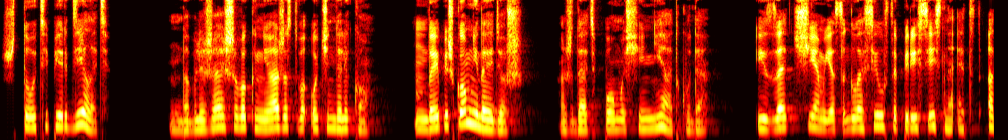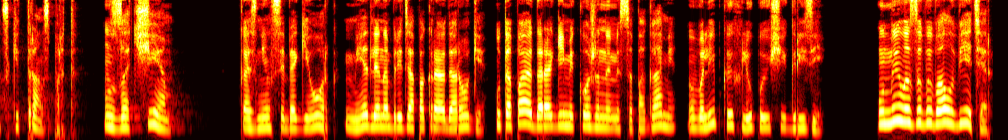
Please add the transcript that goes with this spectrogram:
что теперь делать. До ближайшего княжества очень далеко. Да и пешком не дойдешь. Ждать помощи неоткуда. И зачем я согласился пересесть на этот адский транспорт? Зачем? Казнил себя Георг, медленно бредя по краю дороги, утопая дорогими кожаными сапогами в липкой хлюпающей грязи. Уныло завывал ветер,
